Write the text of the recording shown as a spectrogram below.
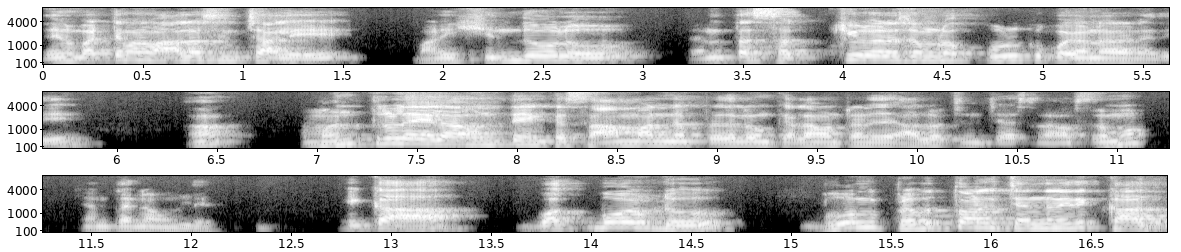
దీన్ని బట్టి మనం ఆలోచించాలి మన హిందువులు ఎంత సక్యులరిజంలో కూరుకుపోయి ఉన్నారనేది మంత్రులే ఇలా ఉంటే ఇంకా సామాన్య ప్రజలు ఇంకా ఎలా ఉంటారనేది ఆలోచన చేస్తున్న అవసరము ఎంతైనా ఉంది. ఇక వక్ బోర్డు భూమి ప్రభుత్వానికి చెందినది కాదు.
